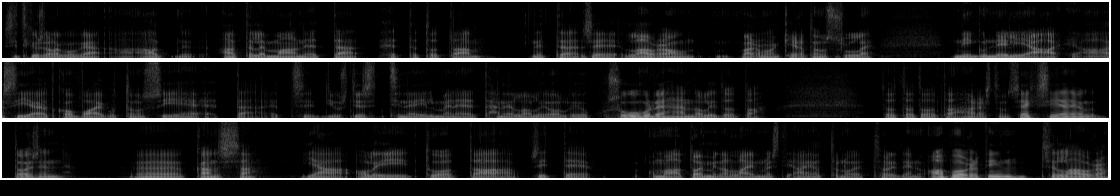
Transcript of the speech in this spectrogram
sitten kun se alkoi ajattelemaan, että, että, tota, että se Laura on varmaan kertonut sulle – niin kuin neljä asiaa, jotka on vaikuttanut siihen, että, että just ja sit sinne ilmenee, että hänellä oli ollut joku suhde, hän oli tota, tota, tota, harrastanut seksiä toisen ö, kanssa ja oli tuota, sitten omalla toiminnalla ilmeisesti aiheuttanut, että se oli tehnyt abortin, se Laura,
